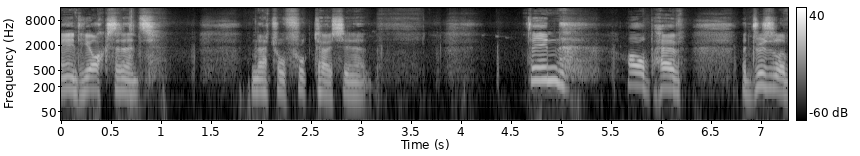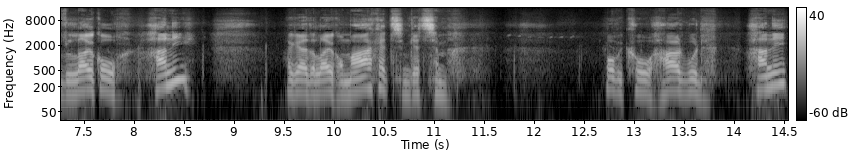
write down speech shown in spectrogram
antioxidants natural fructose in it. Then I'll have a drizzle of local honey. I go to the local markets and get some what we call hardwood honey,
